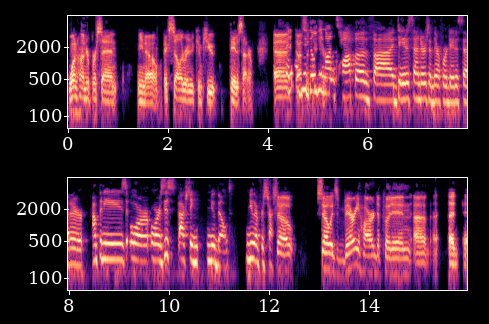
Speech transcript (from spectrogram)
100%, you know, accelerated compute data center. And, and are they building future. on top of uh, data centers and therefore data center companies, or or is this actually new build? new infrastructure. So, so it's very hard to put in uh, a, a,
